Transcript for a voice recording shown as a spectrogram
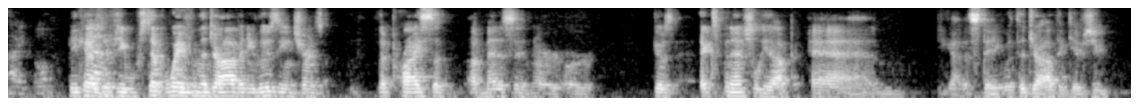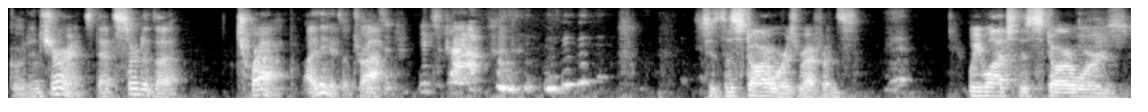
cycle. because Yeah. if you step away from the job and you lose the insurance the price of, of medicine or, or goes exponentially up and you got to stay with the job that gives you good insurance that's sort of the trap i think it's a trap It's a, it's a trap. it's just a star wars reference we watched the Star Wars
